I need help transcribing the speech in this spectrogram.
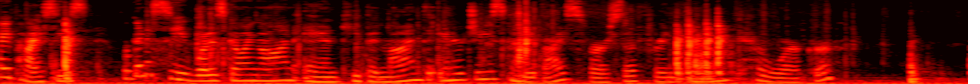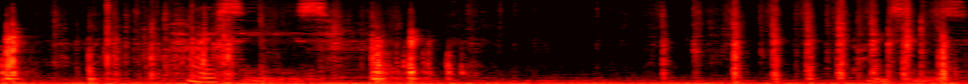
Hey Pisces, we're going to see what is going on and keep in mind the energy is going to be vice versa, friend, family, co-worker. Pisces. Pisces.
